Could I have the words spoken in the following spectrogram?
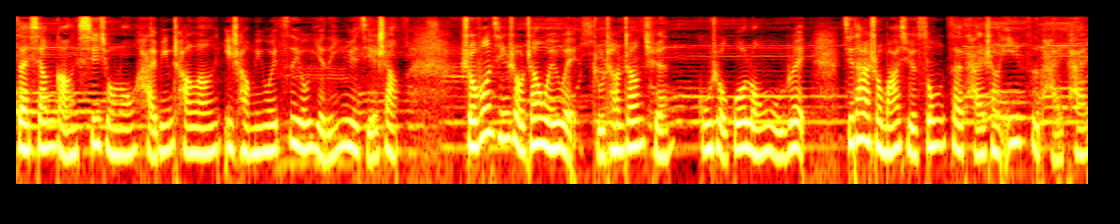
在香港西九龙海滨长廊一场名为“自由野”的音乐节上，手风琴手张伟伟、主唱张全、鼓手郭龙、武瑞、吉他手马雪松在台上一字排开，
